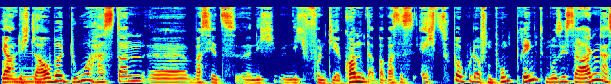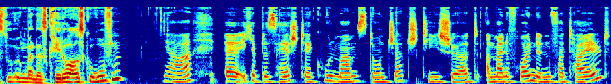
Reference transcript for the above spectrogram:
Ja, und ich glaube, du hast dann, äh, was jetzt äh, nicht, nicht von dir kommt, aber was es echt super gut auf den Punkt bringt, muss ich sagen, hast du irgendwann das Credo ausgerufen? Ja, äh, ich habe das Hashtag Cool Moms Don't Judge T-Shirt an meine Freundinnen verteilt,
